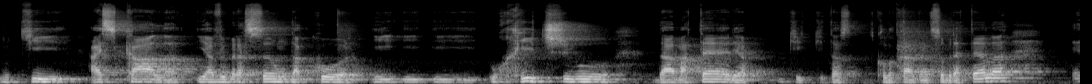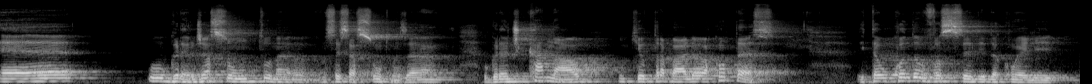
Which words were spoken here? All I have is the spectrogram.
em que a escala e a vibração da cor e, e, e o ritmo da matéria que está colocada sobre a tela é o grande assunto, né? não sei se é assunto, mas é o grande canal em que o trabalho acontece. Então, quando você lida com ele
